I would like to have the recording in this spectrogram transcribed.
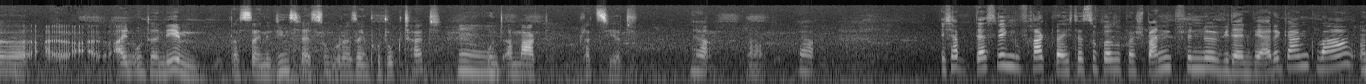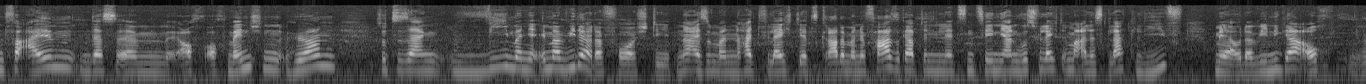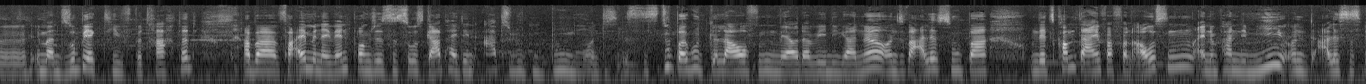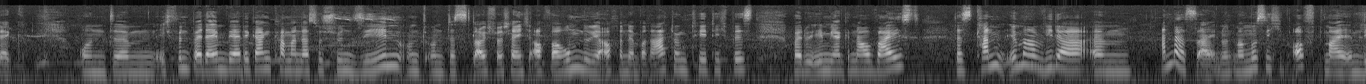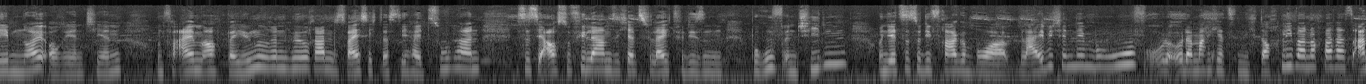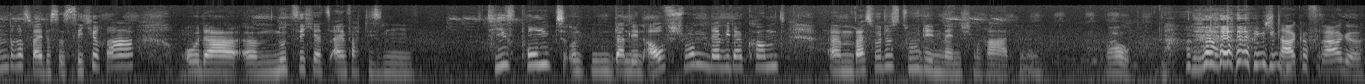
ein Unternehmen das seine Dienstleistung oder sein Produkt hat mhm. und am Markt platziert. Ja. ja. ja. Ich habe deswegen gefragt, weil ich das super, super spannend finde, wie dein Werdegang war und vor allem, dass ähm, auch, auch Menschen hören, sozusagen, wie man ja immer wieder davor steht. Ne? Also man hat vielleicht jetzt gerade mal eine Phase gehabt in den letzten zehn Jahren, wo es vielleicht immer alles glatt lief, mehr oder weniger, auch äh, immer subjektiv betrachtet. Aber vor allem in der Eventbranche ist es so, es gab halt den absoluten Boom und es ist super gut gelaufen, mehr oder weniger. Ne? Und es war alles super. Und jetzt kommt da einfach von außen eine Pandemie und alles ist weg. Und ähm, ich finde, bei deinem Werdegang kann man das so schön sehen und, und das glaube ich wahrscheinlich auch, warum du ja auch in der Beratung tätig bist, weil du eben ja genau weißt, das kann immer wieder ähm, anders sein und man muss sich oft mal im Leben neu orientieren und vor allem auch bei jüngeren Hörern, das weiß ich, dass die halt zuhören, ist es ja auch so, viele haben sich jetzt vielleicht für diesen Beruf entschieden und jetzt ist so die Frage, boah, bleibe ich in dem Beruf oder, oder mache ich jetzt nicht doch lieber noch was anderes, weil das ist sicherer oder ähm, nutze ich jetzt einfach diesen Tiefpunkt und dann den Aufschwung, der wieder kommt. Ähm, was würdest du den Menschen raten? Wow. Starke Frage.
